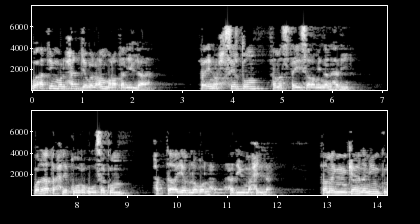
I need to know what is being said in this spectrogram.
وأتموا الحج والعمرة لله فإن أحصرتم فما استيسر من الهدي ولا تحلقوا رؤوسكم حتى يبلغ الهدي محله فمن كان منكم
